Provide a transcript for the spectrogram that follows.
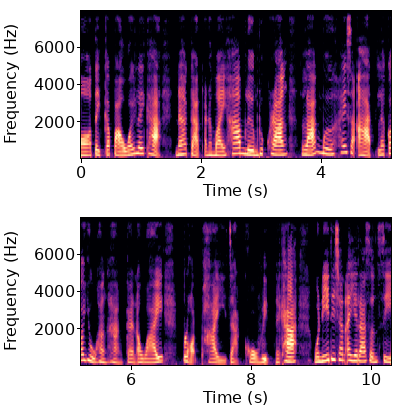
อล์ติดกระเป๋าไว้เลยค่ะ หน้ากากอนามัยห้ามลืมทุกครั้ง ล้างมือให้สะอาด แล้วก็อยู่ห่างๆกันเอาไว้ ปลอดภัยจากโควิดนะคะ วันนี้ดิฉันอัยราสนศรี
